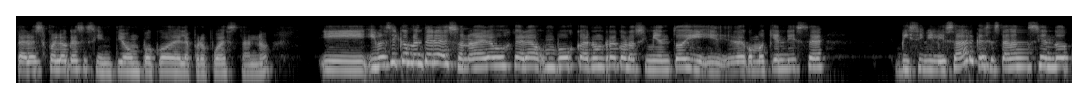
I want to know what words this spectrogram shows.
tal vez fue lo que se sintió un poco de la propuesta, ¿no? Y, básicamente era eso, ¿no? Era buscar, buscar un reconocimiento y, de como quien dice, visibilizar que se están haciendo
